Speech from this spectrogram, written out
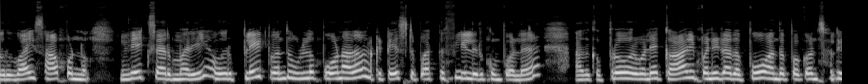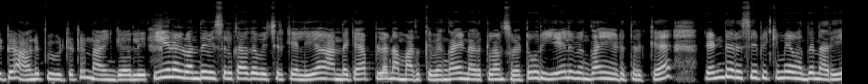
ஒரு வாய் சாப்பிட்ணும். விவேக் சார் மாதிரி ஒரு பிளேட் வந்து உள்ளே போனால் தான் அவருக்கு டேஸ்ட்டு பார்த்து ஃபீல் இருக்கும் போல். அதுக்கப்புறம் ஒரு வழியாக காலி பண்ணிவிட்டு அதை போ அந்த பக்கம்னு சொல்லிட்டு அனுப்பி விட்டுட்டு நான் இங்கே ஈரல் வந்து விசிலுக்காக வச்சுருக்கேன் இல்லையா? அந்த கேப்பில் நம்ம அதுக்கு வெங்காயம் நறுக்கலாம்னு சொல்லிட்டு ஒரு ஏழு வெங்காயம் எடுத்திருக்கேன். ரெண்டு ரெசிபிக்குமே வந்து நிறைய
